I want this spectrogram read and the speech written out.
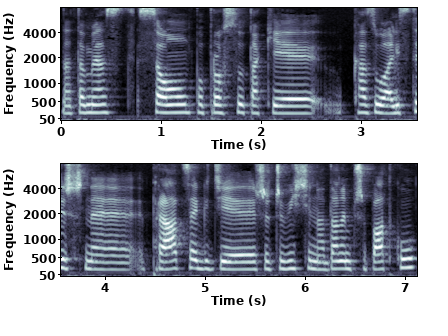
Natomiast są po prostu takie kazualistyczne prace, gdzie rzeczywiście na danym przypadku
